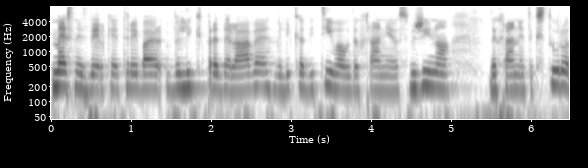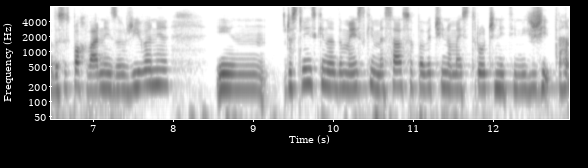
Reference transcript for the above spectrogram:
mesne izdelke je treba veliko predelave, veliko aditivov, da ohranijo svežino, da ohranijo teksturo, da so sploh varni za uživanje. In rastlinski nadomestki mesa so pa večinoma iztročnici in žita.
